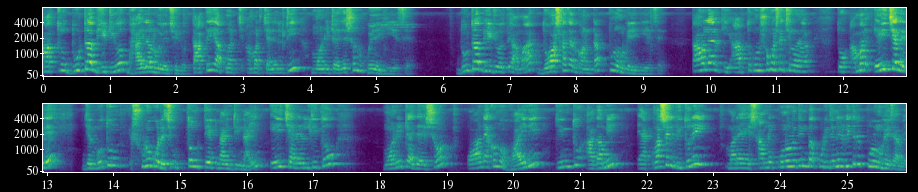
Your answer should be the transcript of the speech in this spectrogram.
মাত্র দুটো ভিডিও ভাইরাল হয়েছিল, তাতেই আপনার আমার চ্যানেলটি মনিটাইজেশন হয়ে গিয়েছে। দুটো ভিডিওতে আমার দশ হাজার ঘণ্টা পূরণ হয়ে গিয়েছে। তাহলে আর কি, আর তো কোনো সমস্যা ছিল না। তো আমার এই চ্যানেলে যে নতুন শুরু করেছি উত্তম টেক নাইনটি নাইন এই চ্যানেলটিতেও মনিটাইজেশন অন এখনও হয়নি, কিন্তু আগামী এক মাসের ভিতরেই মানে সামনে পনেরো দিন বা কুড়ি দিনের ভিতরে পূরণ হয়ে যাবে।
